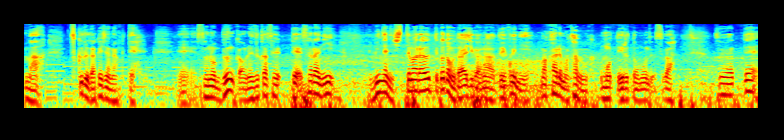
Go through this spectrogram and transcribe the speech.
まあ、作るだけじゃなくて、えー、その文化を根付かせてさらにみんなに知ってもらうってことも大事かなというふうに、まあ、彼も多分思っていると思うんですがそうやって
